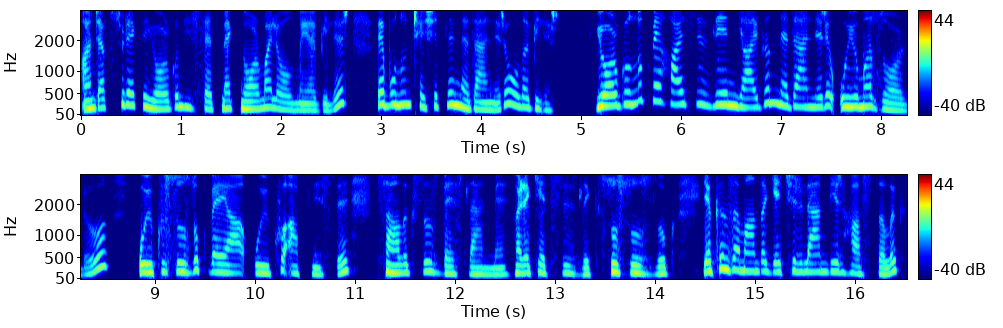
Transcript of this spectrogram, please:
Ancak sürekli yorgun hissetmek normal olmayabilir ve bunun çeşitli nedenleri olabilir. Yorgunluk ve halsizliğin yaygın nedenleri uyuma zorluğu, uykusuzluk veya uyku apnesi, sağlıksız beslenme, hareketsizlik, susuzluk, yakın zamanda geçirilen bir hastalık,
